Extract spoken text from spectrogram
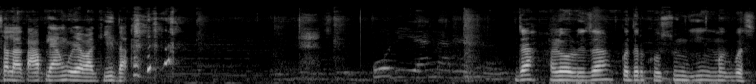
चला आता आपल्या आंघोळ्या बाकी जा हळूहळू जा पदर खोसून घेईन मग बस.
